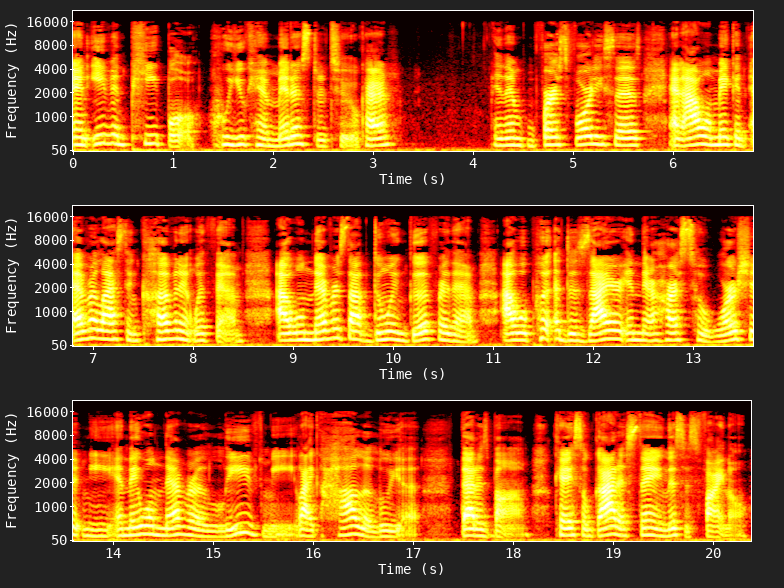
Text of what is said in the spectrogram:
and even people who you can minister to, okay? And then verse 40 says, And I will make an everlasting covenant with them. I will never stop doing good for them. I will put a desire in their hearts to worship me, and they will never leave me. Like, hallelujah. That is bomb. Okay, so God is saying this is final.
